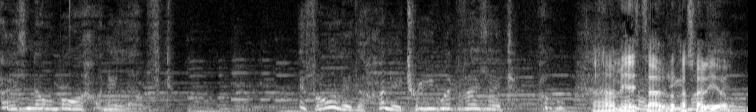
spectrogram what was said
There's no more honey left. If only the honey tree would visit. Oh, Ah, mira, está lo que ha salido. fill.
